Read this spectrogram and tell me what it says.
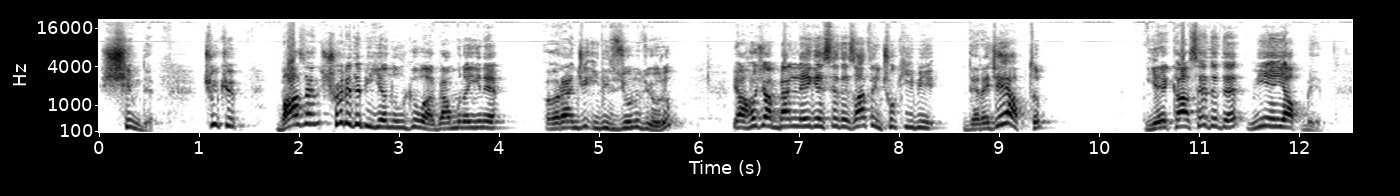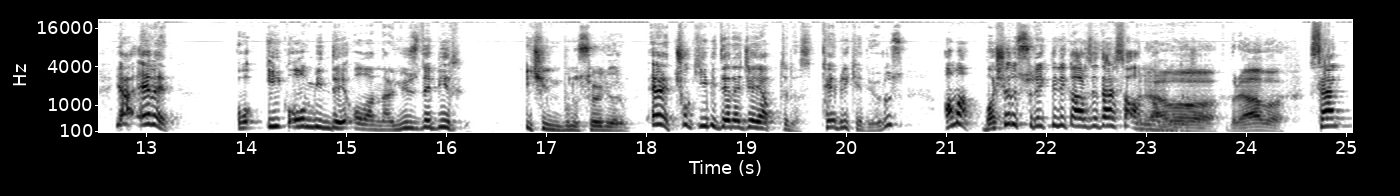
şimdi. Çünkü bazen şöyle de bir yanılgı var. Ben buna yine öğrenci illüzyonu diyorum. Ya hocam ben LGS'de zaten çok iyi bir derece yaptım. YKS'de de niye yapmayayım? Ya evet o ilk 10 binde olanlar %1 için bunu söylüyorum. Evet çok iyi bir derece yaptınız. Tebrik ediyoruz. Ama başarı süreklilik arz ederse anlamlıdır. Bravo. Bravo. Sen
